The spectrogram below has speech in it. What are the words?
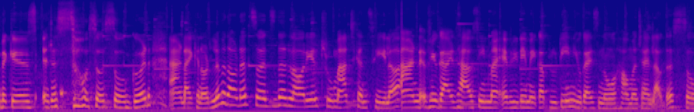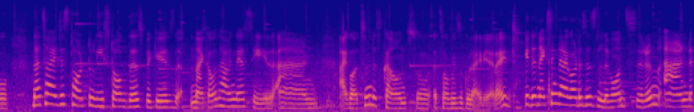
because it is so so so good and I cannot live without it. So it's the L'Oreal True Match Concealer. And if you guys have seen my everyday makeup routine you guys know how much I love this. So that's why I just thought to restock this because Nykaa was having their sale and I got some discounts so it's always a good idea right? Okay, the next thing that I got is this Livon serum and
